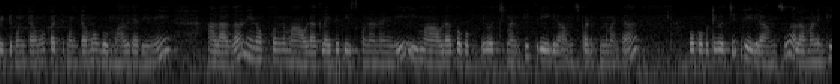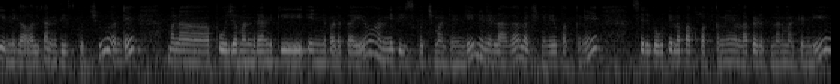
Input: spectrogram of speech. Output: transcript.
పెట్టుకుంటామో కట్టుకుంటామో గుమ్మాలు గదిని అలాగా నేను కొన్ని మామిడాకులు అయితే తీసుకున్నానండి. ఈ మామిడాకు ఒక్కొక్కటి వచ్చి మనకి త్రీ గ్రామ్స్ పడుతుందన్నమాట. ఒక్కొక్కటి వచ్చి త్రీ గ్రామ్స్. అలా మనకి ఎన్ని కావాలితే అన్ని తీసుకోవచ్చు. అంటే మన పూజా మందిరానికి ఎన్ని పడతాయో అన్ని తీసుకొచ్చమంటండి అండి. నేను ఇలాగా లక్ష్మీదేవి పక్కనే సరిగ్గా ఒకటి ఇలా పక్క పక్కనే ఇలా పెడుతున్నానమాట అండి.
